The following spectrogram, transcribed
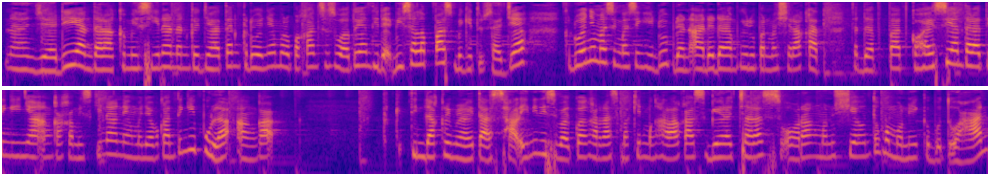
Nah, jadi antara kemiskinan dan kejahatan keduanya merupakan sesuatu yang tidak bisa lepas begitu saja. Keduanya masing-masing hidup dan ada dalam kehidupan masyarakat. Terdapat kohesi antara tingginya angka kemiskinan yang menyebabkan tinggi pula angka tindak kriminalitas. Hal ini disebabkan karena semakin menghalalkan segala cara seseorang manusia untuk memenuhi kebutuhan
